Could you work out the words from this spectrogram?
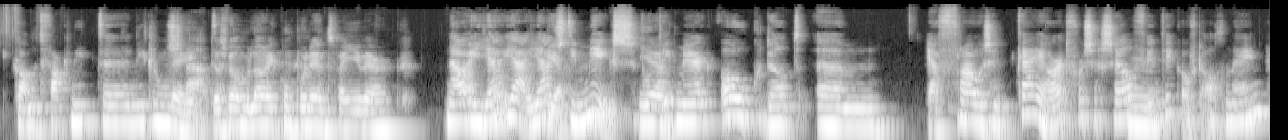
ik kan het vak niet, eh, niet Nee, loslaten. dat is wel een belangrijk component van je werk. Nou, en ja, ja juist Ja. die mix. Want Ja. ik merk ook dat ehm, ja, vrouwen zijn keihard voor zichzelf, Mm. vind ik, over het algemeen.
